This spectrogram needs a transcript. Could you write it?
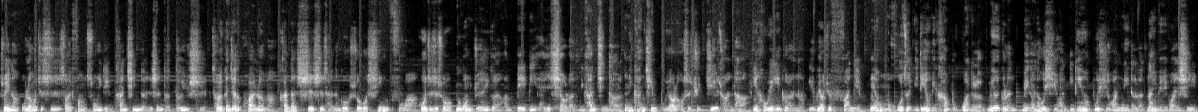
所以呢，我认为就是稍微放松一点，看清人生的得与失，才会更加的快乐嘛。看淡世事，才能够收获幸福啊。或者是说，如果你觉得一个人很卑鄙、很小人，你看清他了，那你看清，不要老是去揭穿他。你讨厌一个人呢，也不要去翻脸，因为我们活着一定有你看不惯的人，没有一个人每个人都会喜欢，一定有不喜欢你的人，那也没关系。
